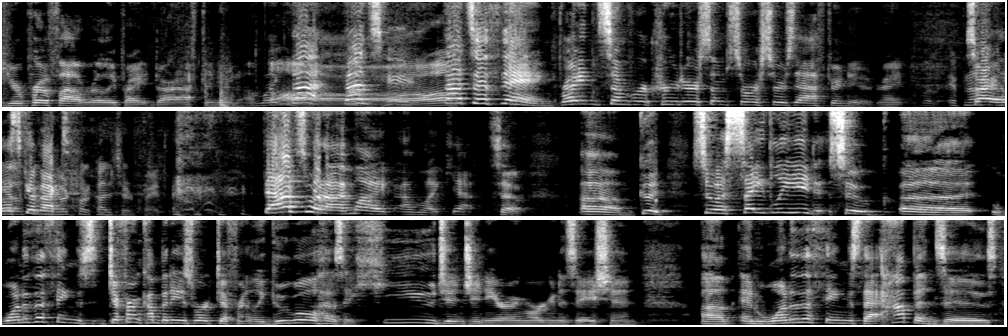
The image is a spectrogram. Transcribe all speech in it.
your profile really brightened our afternoon. I'm like Aww. that that's that's a thing. Brighten some recruiter, some sorcerer's afternoon, right? Well, Sorry, let's go back to, for culture fit. that's what I'm like. I'm like, yeah. So Um, good. So a site lead. So uh, one of the things different companies work differently. Google has a huge engineering organization, um, and one of the things that happens is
